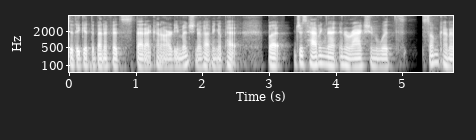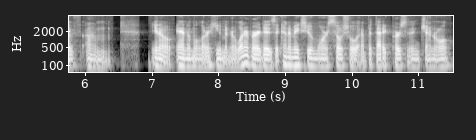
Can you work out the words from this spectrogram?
did they get the benefits that I kind of already mentioned of having a pet, but just having that interaction with some kind of um, you know, animal or human or whatever it is, it kind of makes you a more social, empathetic person in general.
